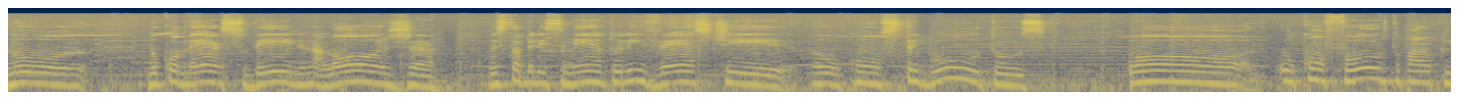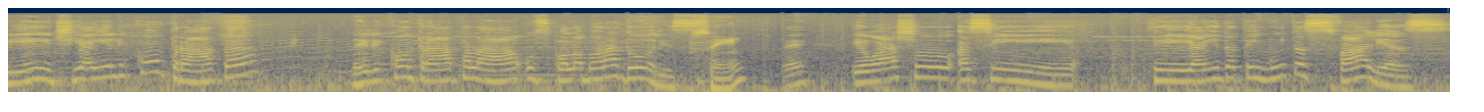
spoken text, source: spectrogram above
No, no comércio dele, na loja, no estabelecimento, ele investe no, com os tributos, com o conforto para o cliente e aí ele contrata, ele contrata lá os colaboradores. Sim. Né? Eu acho assim que ainda tem muitas falhas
